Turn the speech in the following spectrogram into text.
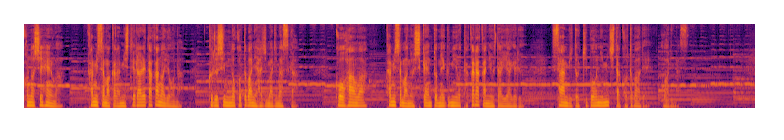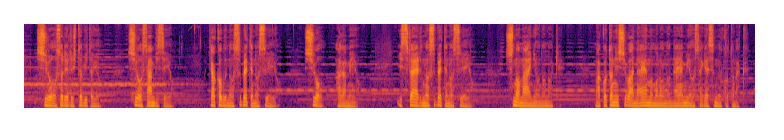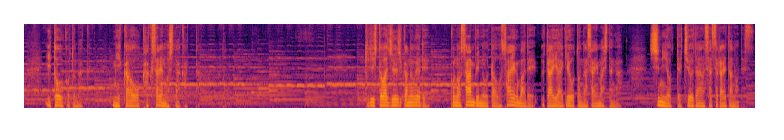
この詩編は神様から見捨てられたかのような苦しみの言葉に始まりますが後半は神様の主権と恵みを高らかに歌い上げる賛美と希望に満ちた言葉で終わります。主を恐れる人々よ主を賛美せよ。ヤコブのすべての末よ主をあがめよ。イスラエルのすべての末よ主の前におののけ。誠に主は悩む者の悩みを蔑むことなく厭うことなく御顔を隠されもしなかった。と。キリストは十字架の上でこの賛美の歌を最後まで歌い上げようとなさいましたが死によって中断させられたのです。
